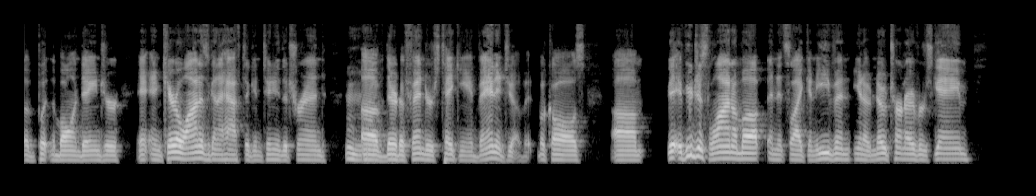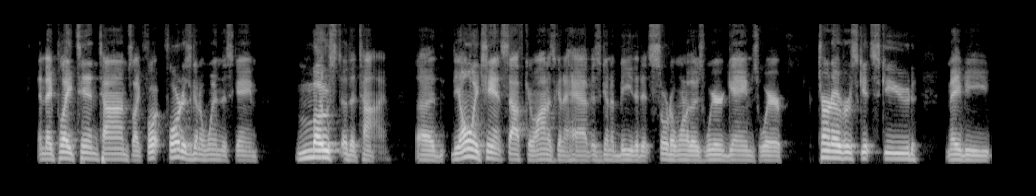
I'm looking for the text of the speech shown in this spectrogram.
of putting the ball in danger. And, and Carolina is going to have to continue the trend mm-hmm. of their defenders taking advantage of it because um, if you just line them up and it's like an even, you know, no turnovers game and they play 10 times, like Florida is going to win this game most of the time. Uh, the only chance South Carolina is going to have is going to be that it's sort of one of those weird games where turnovers get skewed. Maybe,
